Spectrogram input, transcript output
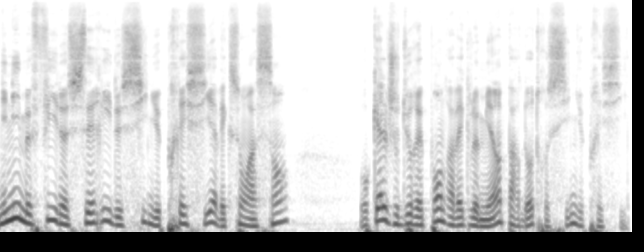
Nini me fit une série de signes précis avec son accent, auxquels je dus répondre avec le mien par d'autres signes précis.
